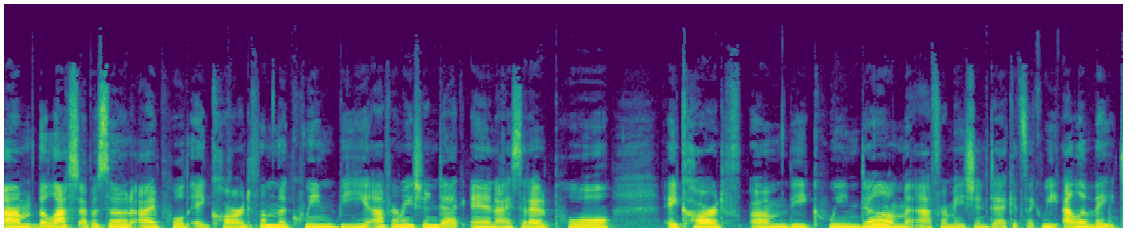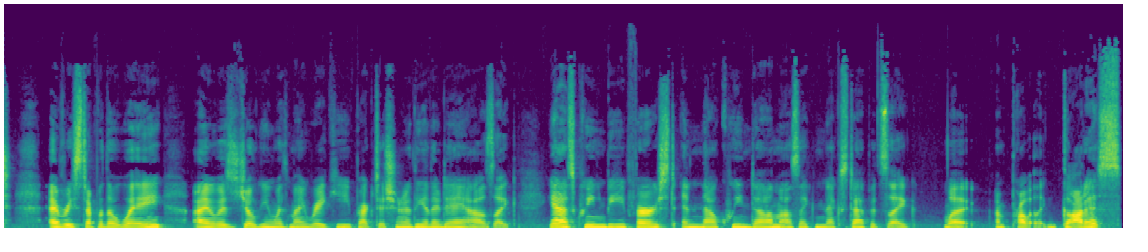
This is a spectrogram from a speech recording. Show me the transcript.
Um, the last episode, I pulled a card from the Queen Bee affirmation deck, and I said I would pull a card from um, the Queendom affirmation deck. It's like we elevate every step of the way. I was joking with my Reiki practitioner the other day. I was like, yeah, it's Queen Bee first and now Queendom. I was like, next step, it's like, what? I'm probably like goddess.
